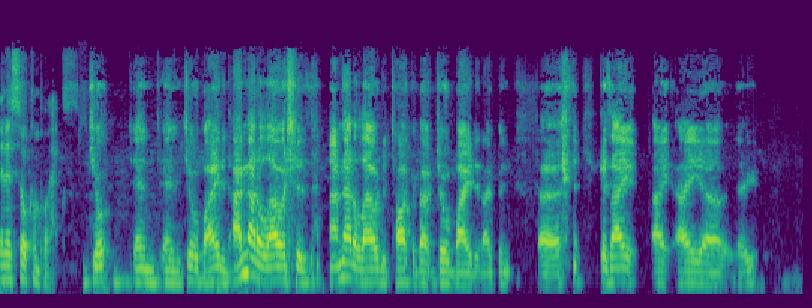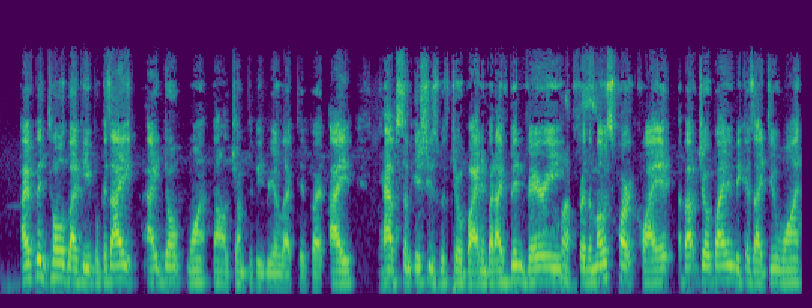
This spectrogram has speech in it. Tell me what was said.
and it's so complex. Joe and and Joe Biden. I'm not allowed to. I'm not allowed to talk about Joe Biden. I've been because I I I uh, I've been told by people because I I don't want Donald Trump to be reelected, but I have some issues with Joe Biden. But I've been very, for the most part, quiet about Joe Biden because I do want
